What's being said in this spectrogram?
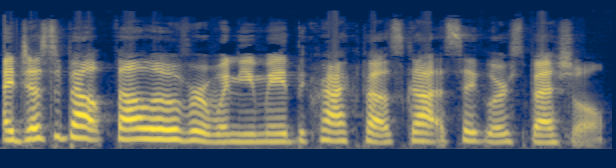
I just about fell over when you made the crack about Scott Sigler special.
